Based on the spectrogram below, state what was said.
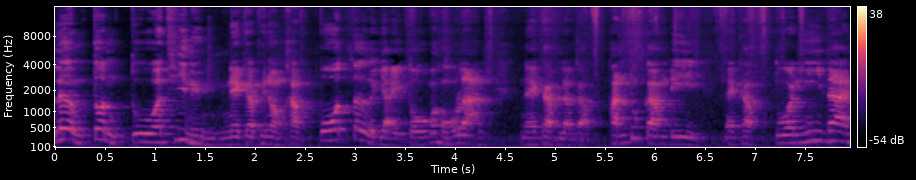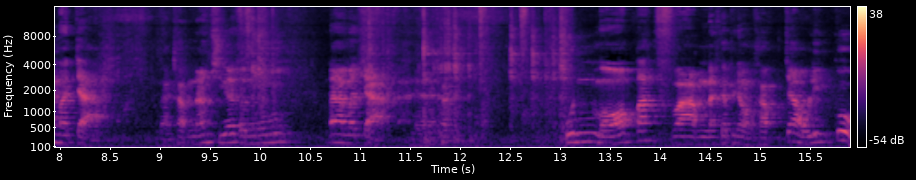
เริ่มต้นตัวที่หนึ่งนะครับพี่น้องครับโปสเตอร์ใหญ่โตมโหฬารนะครับแล้วกับพันธุกรรมดีนะครับ ตัวนี้ได้มาจากนะครับน้ำเชื้อตัวนี้ได้มาจากเดี๋ยนะครับ คุณหมอปักฟาร์มนะครับพี่น้องครับ เจ้าลิโก้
